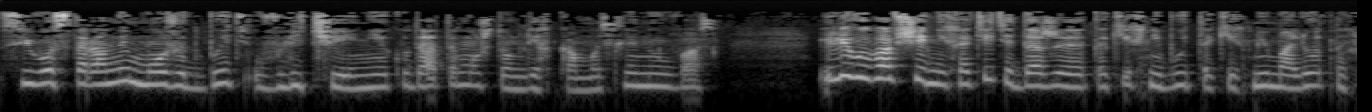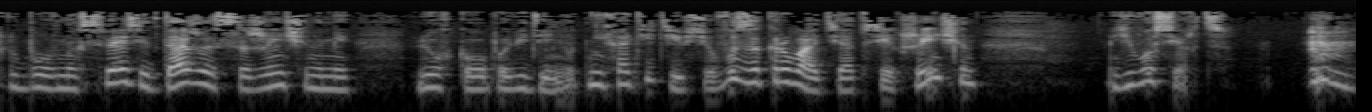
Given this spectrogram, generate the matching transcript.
с его стороны может быть увлечение куда-то, может он легкомысленный у вас, или вы вообще не хотите даже каких-нибудь таких мимолетных любовных связей даже с женщинами легкого поведения. Вот не хотите и все. Вы закрываете от всех женщин его сердце.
